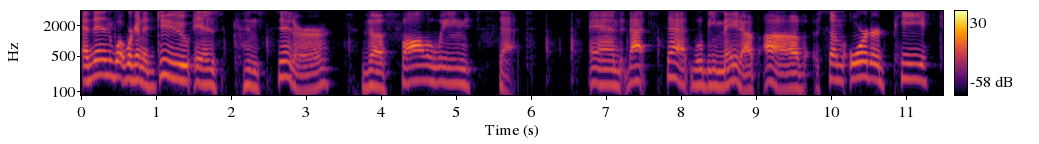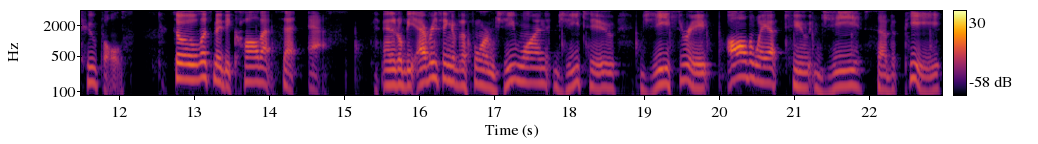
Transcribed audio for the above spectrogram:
and then what we're gonna do is consider the following set. And that set will be made up of some ordered p tuples. So let's maybe call that set S. And it'll be everything of the form G1, G2, G3, all the way up to G sub p.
